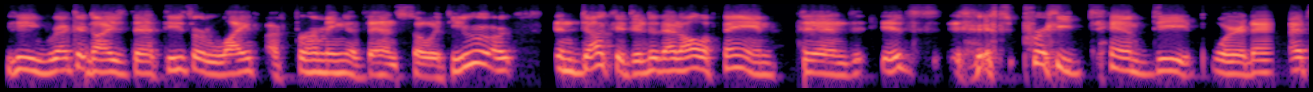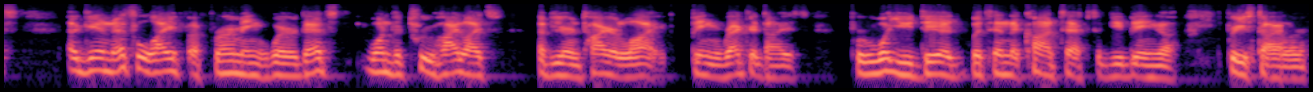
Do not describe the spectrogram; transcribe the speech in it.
he recognized that these are life affirming events. So if you are inducted into that Hall of Fame, then it's it's pretty damn deep. Where that, that's again, that's life affirming. Where that's one of the true highlights of your entire life, being recognized for what you did within the context of you being a freestyler.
